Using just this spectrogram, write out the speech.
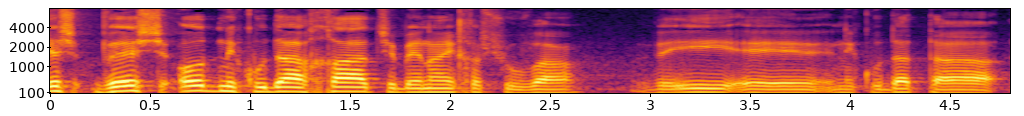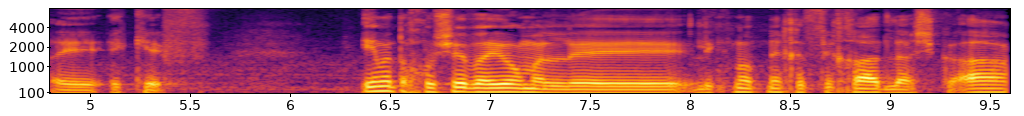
יש, ויש עוד נקודה אחת שבעיניי חשובה, והיא אה, נקודת ההיקף. אם אתה חושב היום על אה, לקנות נכס אחד להשקעה,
